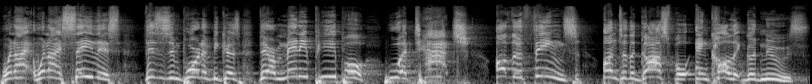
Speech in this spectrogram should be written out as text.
when I when I say this, this is important because there are many people who attach other things unto the gospel and call it good news.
